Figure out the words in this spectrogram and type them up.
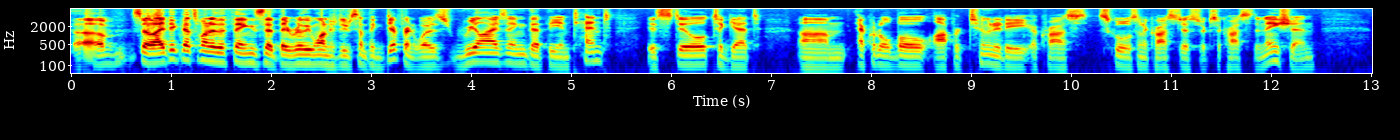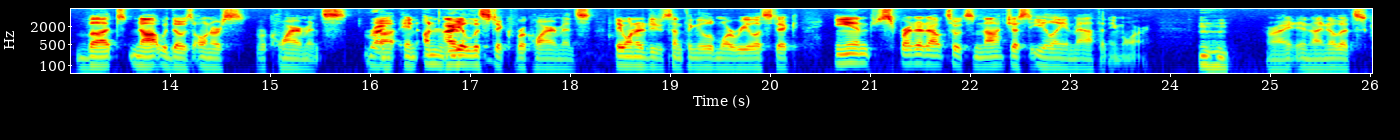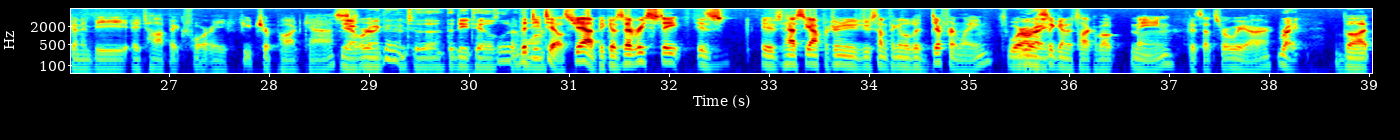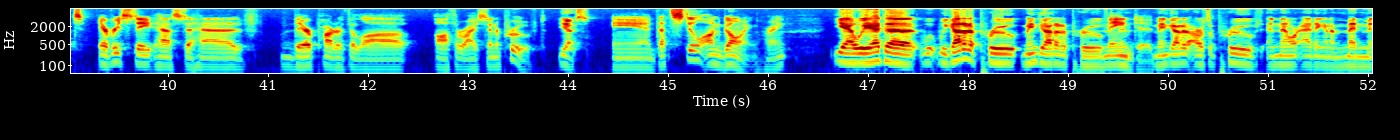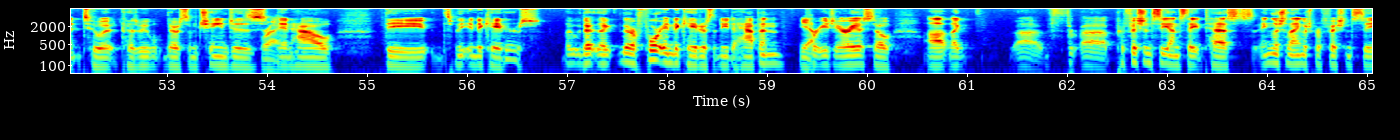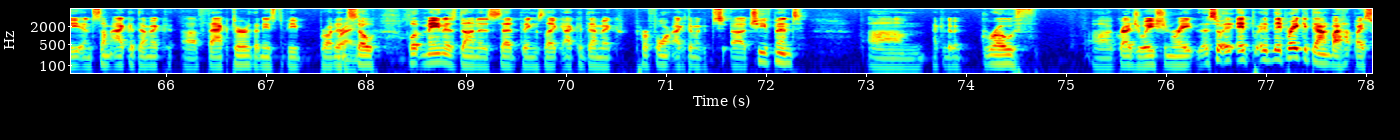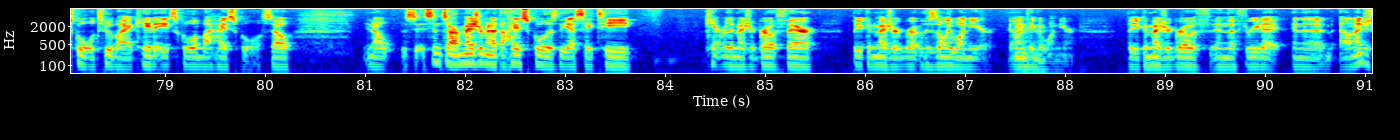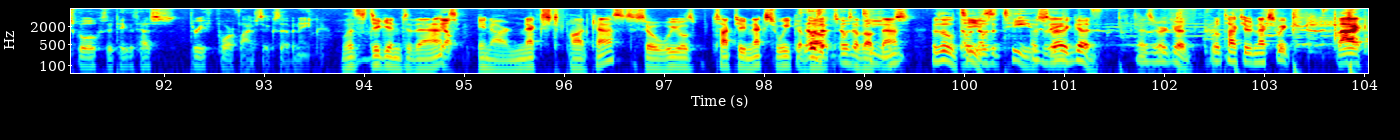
Um, so I think that's one of the things that they really wanted to do something different was realizing that the intent is still to get um, equitable opportunity across schools and across districts across the nation, but not with those onerous requirements Right. uh, and unrealistic requirements. They wanted to do something a little more realistic and spread it out so it's not just ELA and math anymore. Mm-hmm. Right, and I know that's going to be a topic for a future podcast. yeah, we're gonna get into the, the details a little the bit more. details, yeah, because every state is is has the opportunity to do something a little bit differently. So we're Right. obviously going to talk about Maine because that's where we are, Right. but every state has to have their part of the law authorized and approved, Yes. and that's still ongoing, right? Yeah, we had to. we- got it approved. Maine got it approved. Maine did. Maine got it ours approved, and now we're adding an amendment to it because we there's some changes Right. in how the some of the indicators. Like, there, like, there are four indicators that need to happen Yeah. for each area. So, uh, like. Uh, th- uh, proficiency on state tests, English language proficiency, and some academic uh, factor that needs to be brought in. Right. So, what Maine has done is said things like academic perform, academic ach- uh, achievement, um, academic growth, uh, graduation rate. So it, it, they break it down by by school too, by a K to eight school and by high school. So, you know, s- since our measurement at the high school is the SAT, can't really measure growth there, but you can measure growth. Is only one year; they only take it one year. But you can measure growth in the three to in the elementary school because they take the tests three, four, five, six, seven, eight. Let's dig into that Yep. in our next podcast. So we will talk to you next week That was a- about that was about that. It was a little That was- tease. that was a tease, That was see? very good. That was very good. We'll talk to you next week. Bye.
